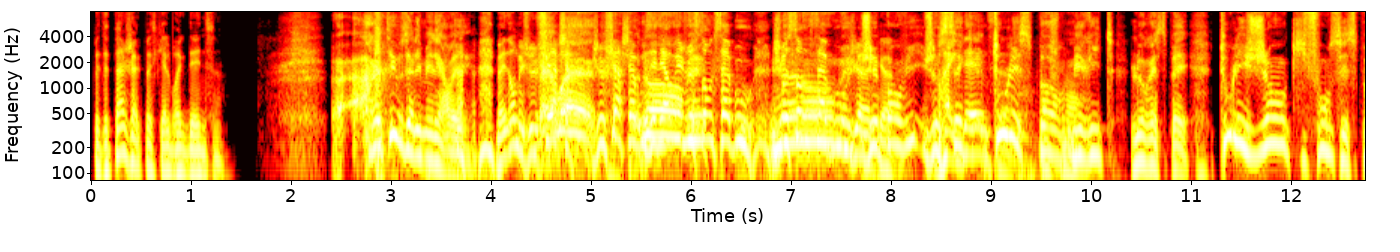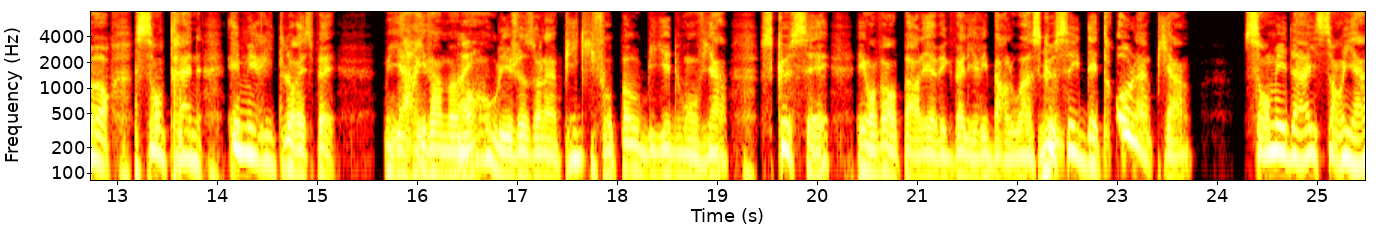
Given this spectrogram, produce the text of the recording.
Peut-être pas Jacques parce qu'il y a le breakdance. euh, arrêtez, vous allez m'énerver. Mais non, mais je Ben cherche, à, je cherche à vous Non, énerver. Je sens que ça boue. Je sens que ça boue. J'ai pas envie. Je sais que tous les sports méritent le respect. Tous les gens qui font ces sports s'entraînent et méritent le respect. Mais il arrive un moment Ouais. où les Jeux Olympiques, il faut pas oublier d'où on vient, ce que c'est, et on va en parler avec Valérie Barlois, ce que Mm. c'est d'être olympien, sans médaille, sans rien,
